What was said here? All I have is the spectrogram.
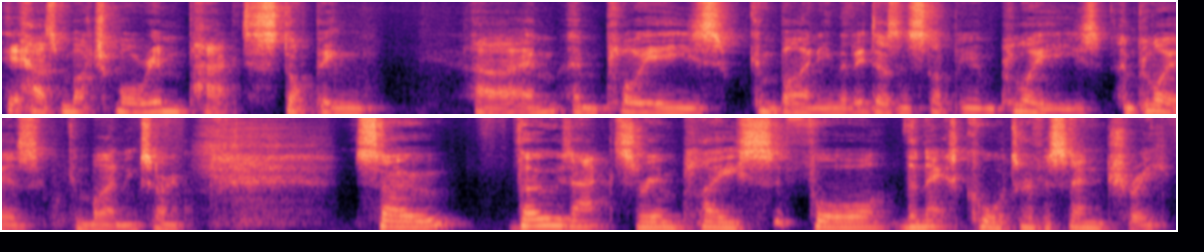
it has much more impact stopping uh, em- employees combining than it doesn't stopping employees employers combining. Sorry. So those acts are in place for the next quarter of a century.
